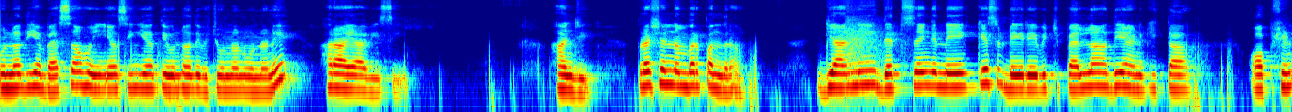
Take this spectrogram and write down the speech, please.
ਉਹਨਾਂ ਦੀਆਂ ਬਹਿਸਾਂ ਹੋਈਆਂ ਸੀਗੀਆਂ ਤੇ ਉਹਨਾਂ ਦੇ ਵਿੱਚ ਉਹਨਾਂ ਨੂੰ ਉਹਨਾਂ ਨੇ ਹਰਾਇਆ ਵੀ ਸੀ। ਹਾਂਜੀ, ਪ੍ਰਸ਼ਨ ਨੰਬਰ 15 ਗਿਆਨੀ ਦਿੱਤ ਸਿੰਘ ਨੇ ਕਿਸ ਡੇਰੇ ਵਿੱਚ ਪਹਿਲਾਂ ਅਧਿਐਨ ਕੀਤਾ? Option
